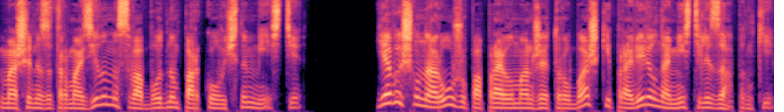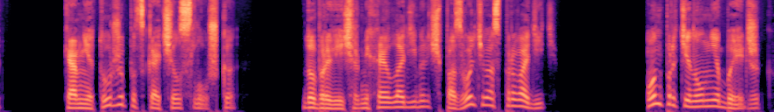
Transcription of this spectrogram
Машина затормозила на свободном парковочном месте. Я вышел наружу, поправил манжету рубашки и проверил, на месте ли запонки. Ко мне тут же подскочил служка. «Добрый вечер, Михаил Владимирович. Позвольте вас проводить». Он протянул мне бейджик.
